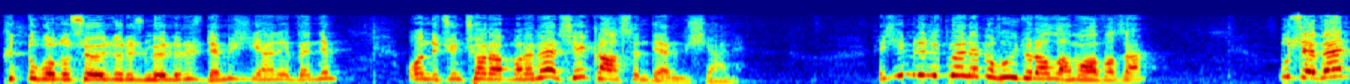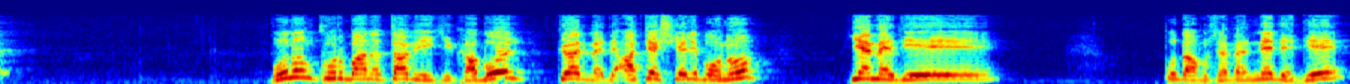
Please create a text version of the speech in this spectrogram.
Kıtlık olursa ölürüz mü ölürüz demiş. Yani efendim onun için çorap morap her şey kalsın dermiş yani. E cimrilik böyle bir huydur Allah muhafaza. Bu sefer bunun kurbanı tabii ki kabul görmedi. Ateş gelip onu Yemedi. Bu da bu sefer ne dedi?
